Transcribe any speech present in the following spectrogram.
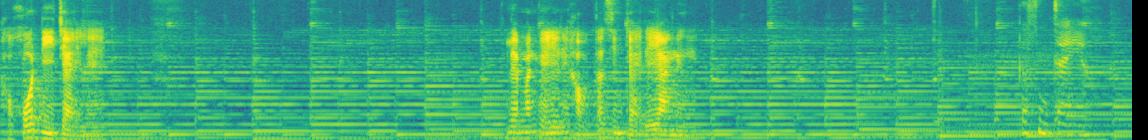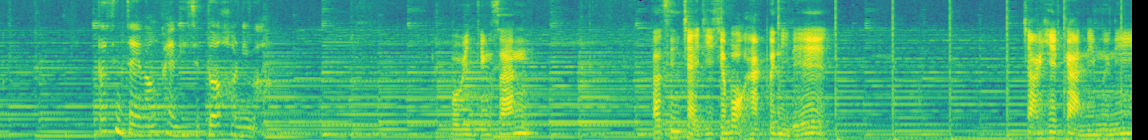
เขาโคตรดีใจเลย และมันก็เฮ็ดให้เขาตัดสินใจได้อย่างหนึ่งตัดสินใจยังตัดสินใจวางแผนที่จะตัวเขานี่บ่บ่เป็นจังซั้น ตัดสินใจที่จะบอกฮักเพิ่นนี่เด้ จากเหตุการณ์ในมือนี้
